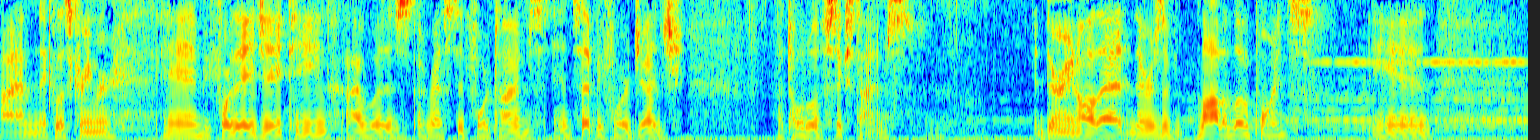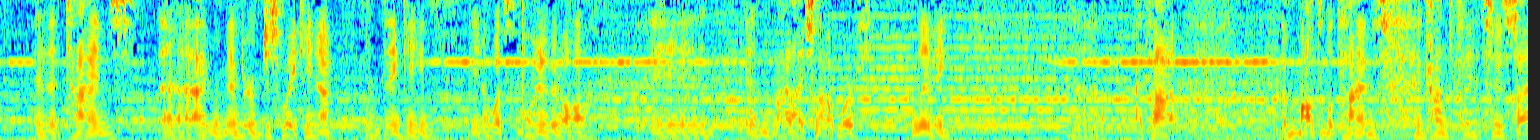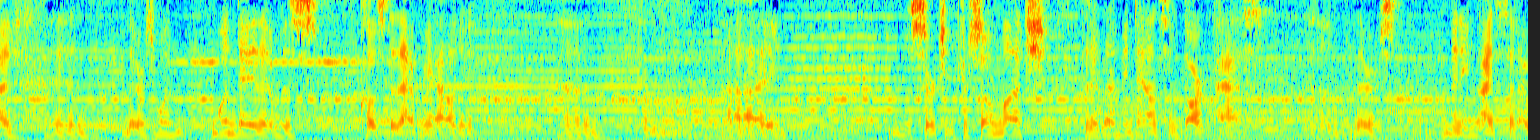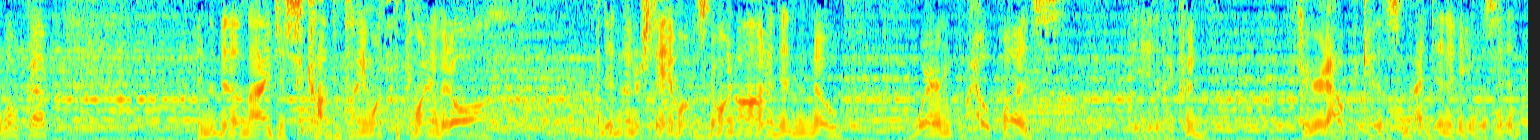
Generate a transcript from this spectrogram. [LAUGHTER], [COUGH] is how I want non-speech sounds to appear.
Hi, I'm Nicholas Creamer, and before the age of 18, I was arrested four times and set before a judge a total of six times. During all that, there was a lot of low points, and and at times uh, I remember just waking up and thinking, you know, what's the point of it all? And and my life's not worth living. Uh, I thought multiple times and contemplated suicide, and there was one one day that was close to that reality. Um, I was searching for so much that it led me down some dark paths. Um, there's many nights that I woke up in the middle of the night just contemplating what's the point of it all. I didn't understand what was going on. I didn't know where my hope was and I couldn't figure it out because my identity was in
